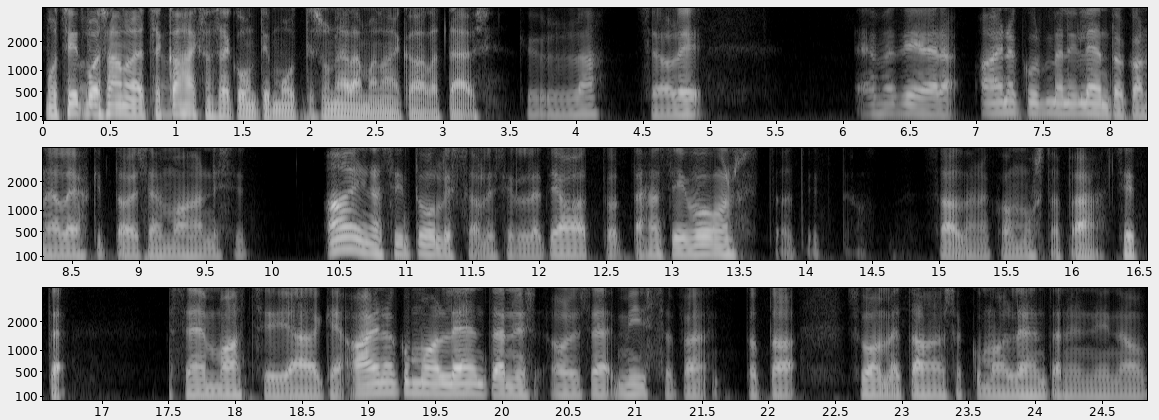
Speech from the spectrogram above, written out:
Mutta siitä voi sanoa, että se kahdeksan sekuntia muutti sun elämän aikaa täysin. Kyllä. Se oli, en mä tiedä, aina kun meni lentokoneella johonkin toiseen maahan, niin sit aina siinä tullissa oli silleen, että joo, tuu tähän sivuun. Sitten oot, vittu, saatana, kun on musta pää. Sitten sen matsin jälkeen, aina kun mä oon lentänyt, oli se missä päin, tota, Suomeen tahansa, kun mä oon lentänyt, niin ne on,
